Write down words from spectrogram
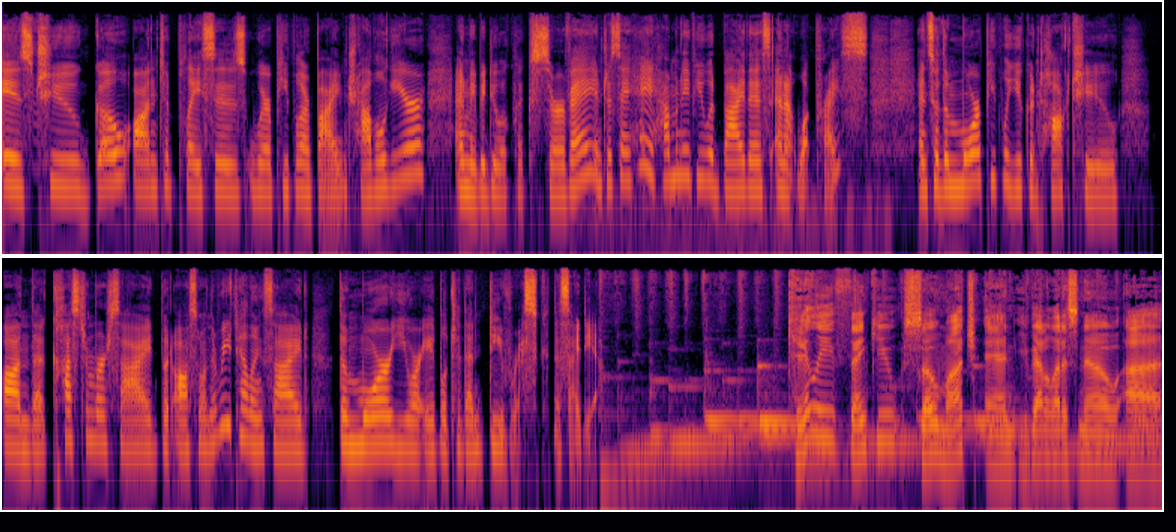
is to go on to places where people are buying travel gear and maybe do a quick survey and just say, hey, how many of you would buy this and at what price? And so the more people you can talk to on the customer side, but also on the retailing side, the more you are able to then de risk this idea. Kaylee, thank you so much. And you got to let us know uh,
